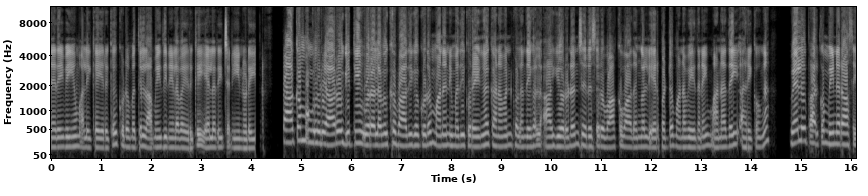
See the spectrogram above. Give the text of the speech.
நிறைவையும் அளிக்க இருக்கு. குடும்பத்தில் அமைதி நிலவ இருக்கு. ஏழரை சனியினுடைய தாக்கம் உங்களுடைய ஆரோக்கியத்தை ஓரளவுக்கு பாதிக்கக்கூடும். மன நிம்மதி குறையுங்க. கணவன் குழந்தைகள் ஆகியோருடன் சிறு சிறு வாக்குவாதங்கள் ஏற்பட்டு மனவேதனை மனதை அரிக்குங்க. வேலை பார்க்கும் மீனராசி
